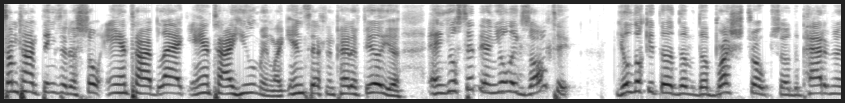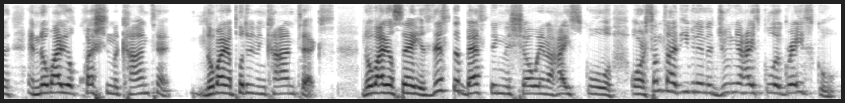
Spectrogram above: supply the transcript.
sometimes things that are so anti-black, anti-human, like incest and pedophilia, and you'll sit there and you'll exalt it. You'll look at the the, the brush strokes of the pattern, and nobody will question the content. Nobody will put it in context. Nobody will say, "Is this the best thing to show in a high school, or sometimes even in a junior high school or grade school?"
